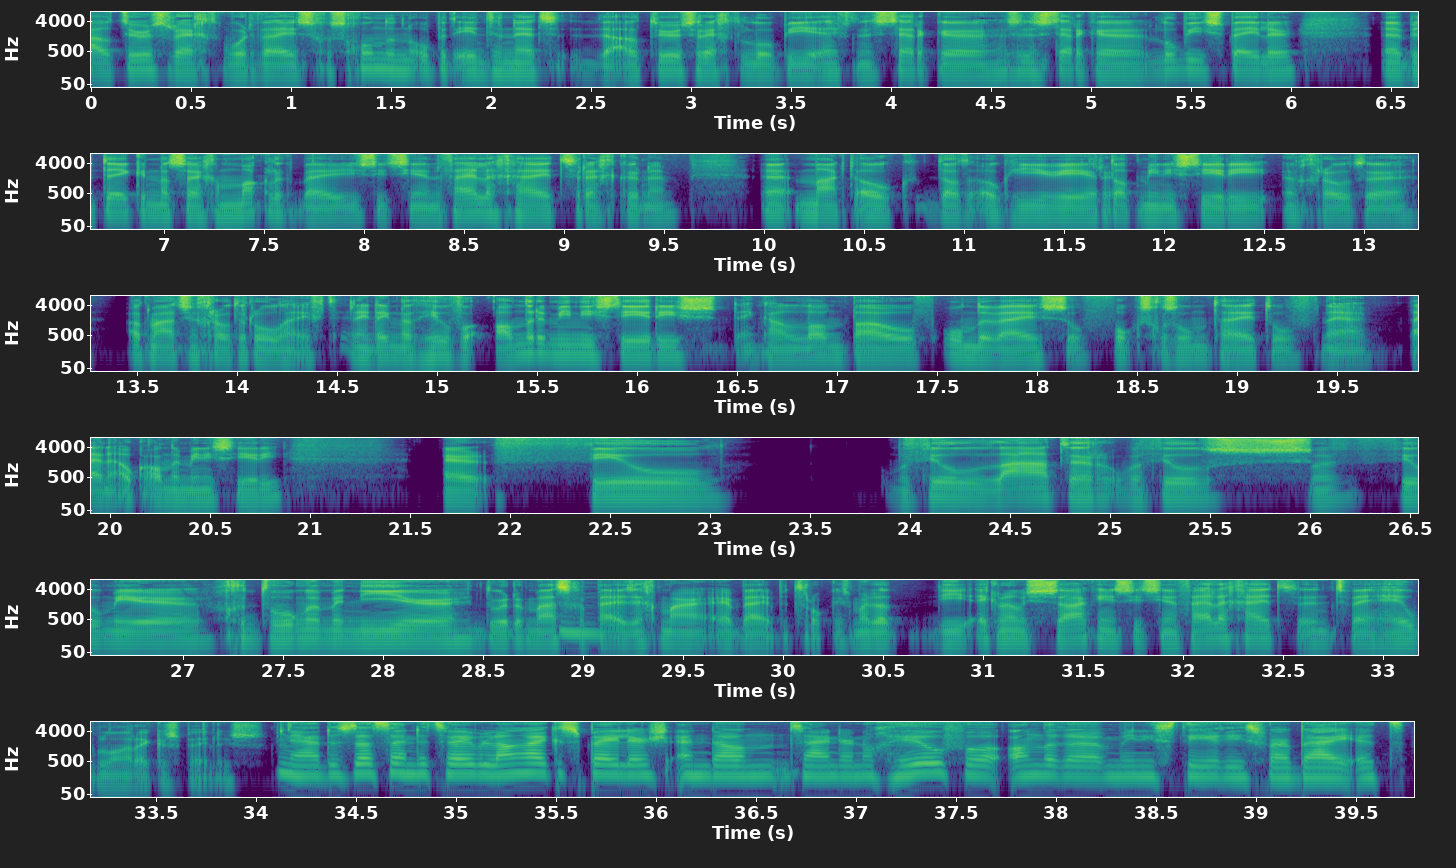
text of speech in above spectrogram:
Auteursrecht wordt wel eens geschonden op het internet. De auteursrechtenlobby heeft een sterke, is een sterke lobbyspeler. Uh, betekent dat zij gemakkelijk bij justitie en veiligheid terecht kunnen. Uh, maakt ook dat ook hier weer dat ministerie een grote, automatisch een grote rol heeft. En ik denk dat heel veel andere ministeries, denk aan landbouw of onderwijs of volksgezondheid of nou ja, bijna elk ander ministerie, er veel op een veel later, op een veel, veel meer gedwongen manier door de maatschappij, mm. zeg maar, erbij betrokken is. Maar dat die economische zaken, justitie en veiligheid zijn twee heel belangrijke spelers. Ja, dus dat zijn de twee belangrijke spelers. En dan zijn er nog heel veel andere ministeries waarbij het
